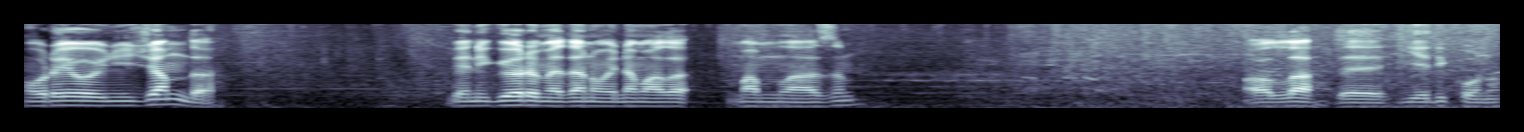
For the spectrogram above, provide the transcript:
Oraya oynayacağım da. Beni görmeden oynamam lazım. Allah be yedik onu.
